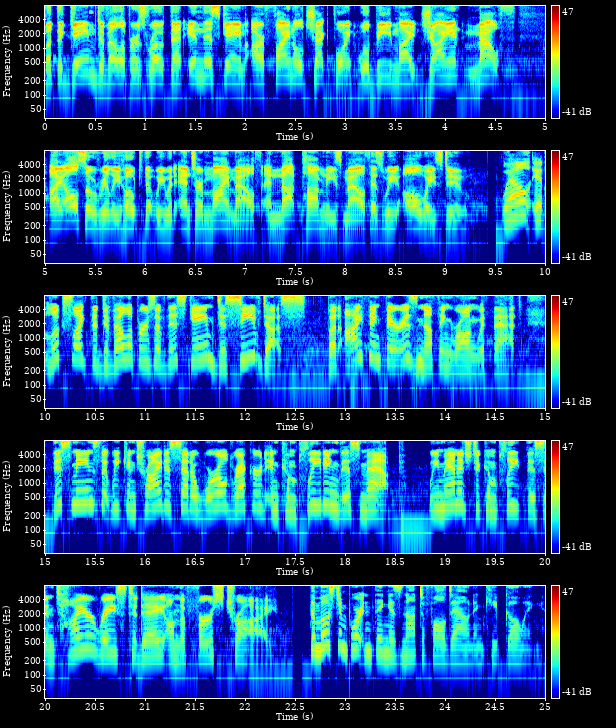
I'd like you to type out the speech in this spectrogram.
But the game developers wrote that in this game, our final checkpoint will be my giant mouth. I also really hoped that we would enter my mouth and not Pomni's mouth as we always do. Well, it looks like the developers of this game deceived us. But I think there is nothing wrong with that. This means that we can try to set a world record in completing this map. We managed to complete this entire race today on the first try. The most important thing is not to fall down and keep going.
